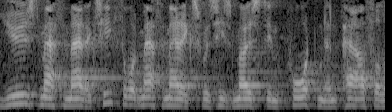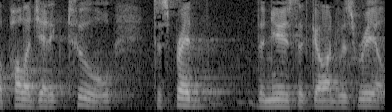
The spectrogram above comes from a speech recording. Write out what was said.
used mathematics. He thought mathematics was his most important and powerful apologetic tool to spread the news that God was real.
